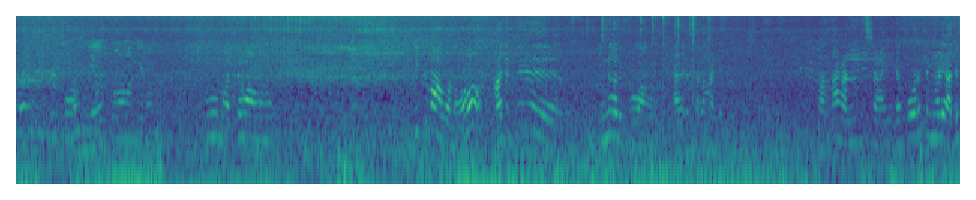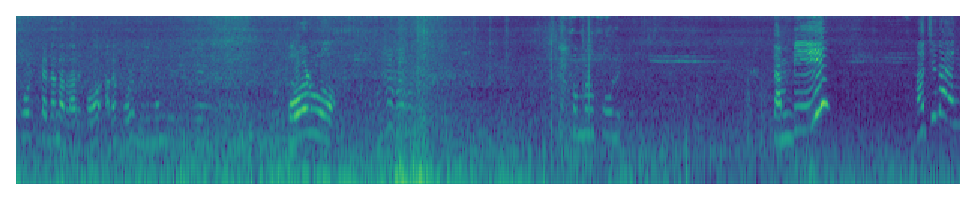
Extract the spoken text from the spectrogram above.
போயிட்டு இருக்கோம். எங்கேயாவது போவோம் பூ மட்டும் வாங்கணும். இதுக்கு வாங்கணும். அதுக்கு இன்னொரு பூ வாங்கணும். அதில் சொல்ல மாட்டேன். சொன்னா கண்டுபிடிச்சிட்டாங்க. இதை போடுறதுக்கு முன்னாடி அதை போட்டுட்டா நல்லா இருக்கும் அதை போட முடியுமான்னு போடுவோம். அம்மா போடு. தம்பி ஆச்சுதான்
